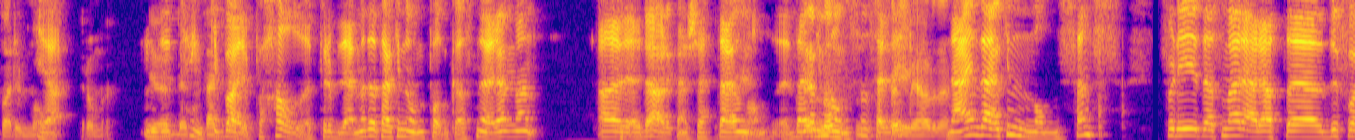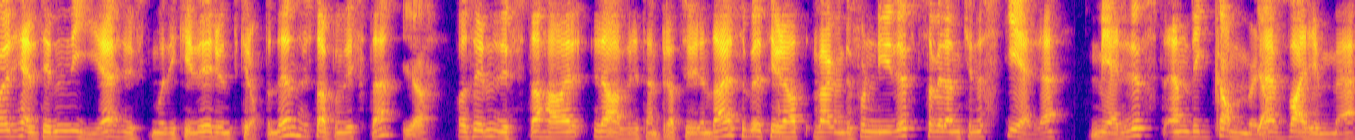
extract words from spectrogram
varme opp Ja. rommet. Gjør du tenker bare på halve problemet. Dette har ikke noe med podkasten å gjøre, men eh, det er det kanskje. Det er jo non det er Det er ikke nonsens, heller. Nei, det er jo ikke nonsens. Fordi det som er, er at uh, du får hele tiden nye luftmolekyler rundt kroppen din hvis du har på en vifte. Ja. Og siden lufta har lavere temperatur enn deg, så betyr det at hver gang du får ny luft, så vil den kunne stjele mer luft enn de gamle, Ja. varme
